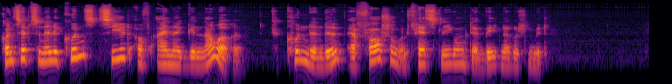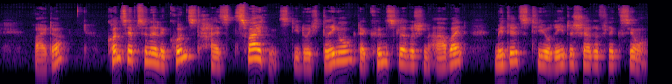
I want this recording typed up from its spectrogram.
Konzeptionelle Kunst zielt auf eine genauere erkundende Erforschung und Festlegung der bildnerischen Mittel. Weiter, konzeptionelle Kunst heißt zweitens die Durchdringung der künstlerischen Arbeit mittels theoretischer Reflexion.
